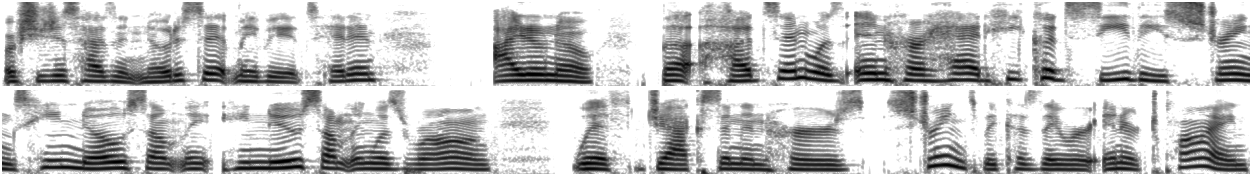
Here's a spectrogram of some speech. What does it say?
or if she just hasn't noticed it. Maybe it's hidden. I don't know. But Hudson was in her head. He could see these strings. He knows something he knew something was wrong with Jackson and hers strings because they were intertwined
